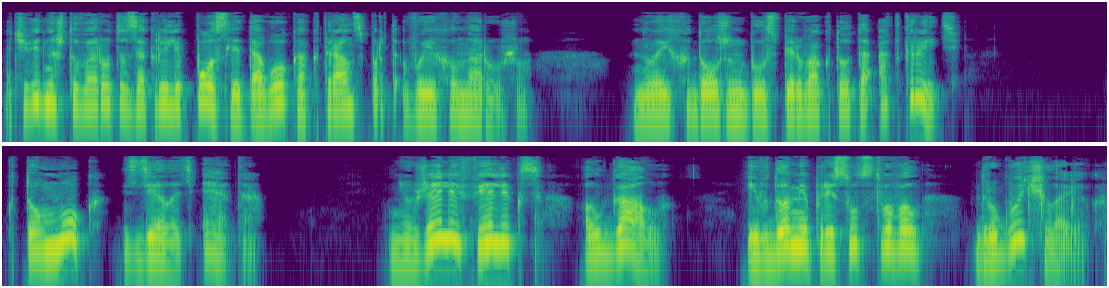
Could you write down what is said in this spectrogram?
Очевидно, что ворота закрыли после того, как транспорт выехал наружу. Но их должен был сперва кто-то открыть. Кто мог сделать это? Неужели Феликс лгал? и в доме присутствовал другой человек.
